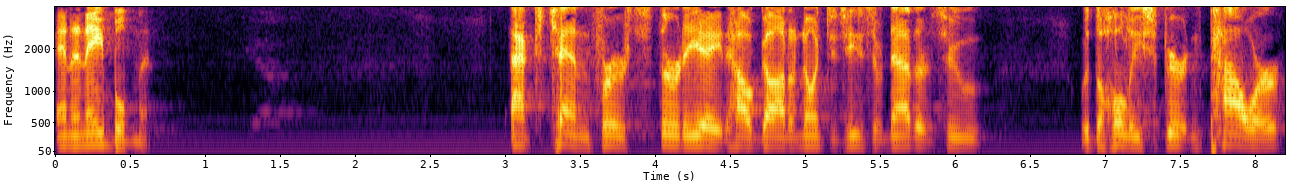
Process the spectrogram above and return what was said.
and enablement. Acts 10, verse 38, how God anointed Jesus of Nazareth with the Holy Spirit and power,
